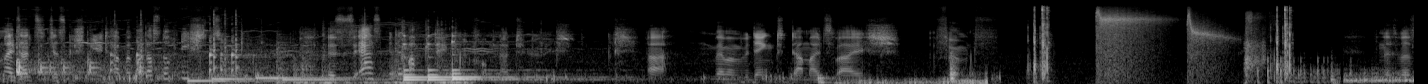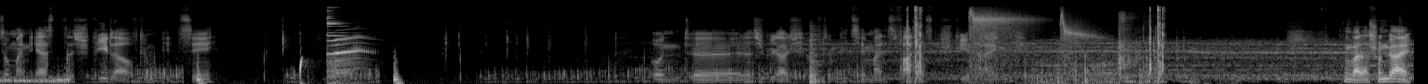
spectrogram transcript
Damals, als ich das gespielt habe, war das noch nicht so. Es ist erst mit dem Update gekommen, natürlich. Ah, wenn man bedenkt, damals war ich fünf. Und das war so mein erstes Spiel auf dem PC. Und äh, das Spiel habe ich auf dem PC meines Vaters gespielt eigentlich. War das schon geil.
